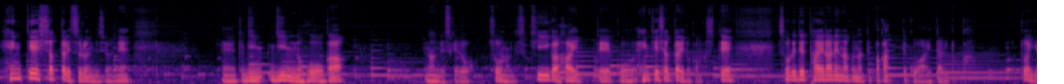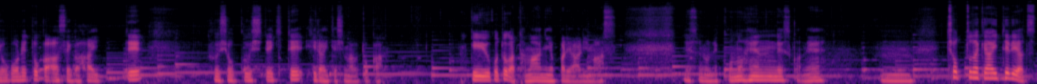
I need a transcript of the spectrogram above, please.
変形しちゃったりするんですよね。えーと、銀銀の方がなんですけどそうなんです木が入ってこう変形しちゃったりとかもしてそれで耐えられなくなってパカッてこう開いたりとかあとは汚れとか汗が入って腐食してきて開いてしまうとかっていうことがたまにやっぱりあります。ですのでこの辺ですかねうん。ちょっとだけ空いてるやつ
